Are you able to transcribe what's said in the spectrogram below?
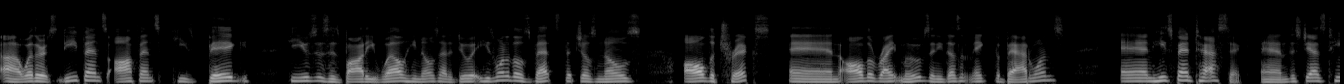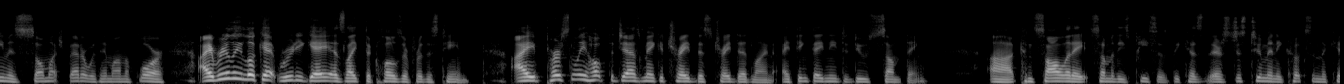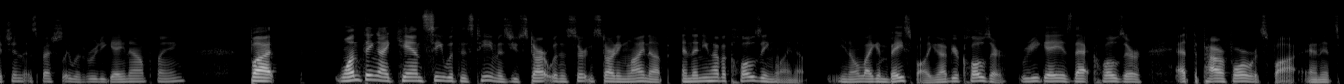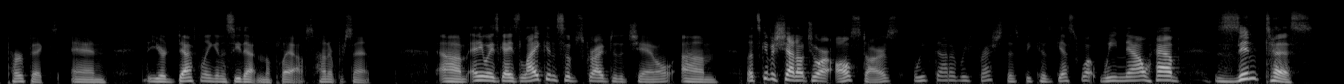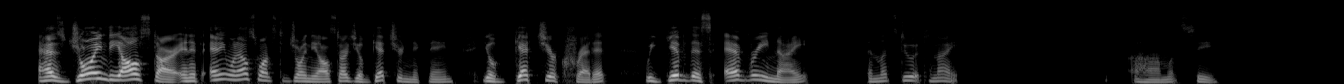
uh, whether it's defense, offense. He's big. He uses his body well. He knows how to do it. He's one of those vets that just knows all the tricks and all the right moves, and he doesn't make the bad ones. And he's fantastic. And this Jazz team is so much better with him on the floor. I really look at Rudy Gay as like the closer for this team. I personally hope the Jazz make a trade this trade deadline. I think they need to do something. Uh, consolidate some of these pieces because there's just too many cooks in the kitchen, especially with Rudy Gay now playing. But one thing I can see with this team is you start with a certain starting lineup and then you have a closing lineup. You know, like in baseball, you have your closer. Gay is that closer at the power forward spot, and it's perfect. And you're definitely going to see that in the playoffs, 100%. Um, anyways, guys, like and subscribe to the channel. Um, let's give a shout out to our All Stars. We've got to refresh this because guess what? We now have Zintas has joined the All Star. And if anyone else wants to join the All Stars, you'll get your nickname, you'll get your credit. We give this every night, and let's do it tonight. Um, let's see.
